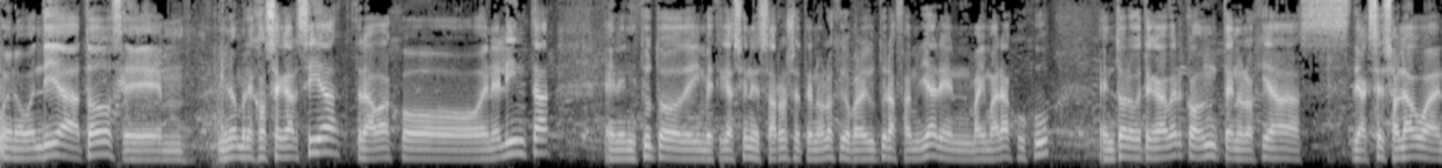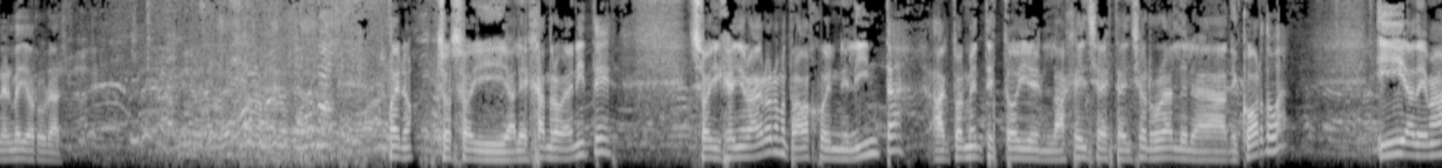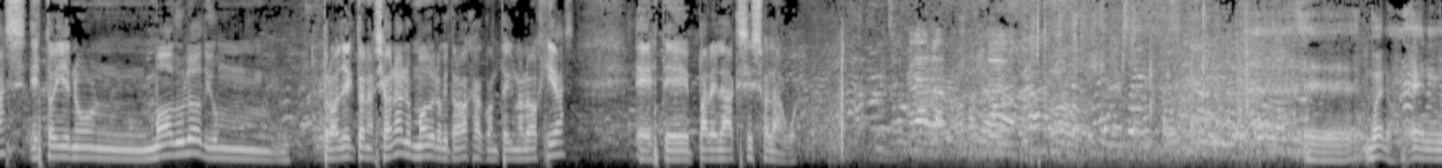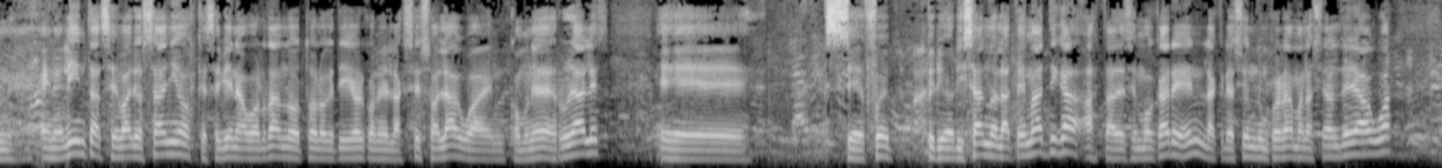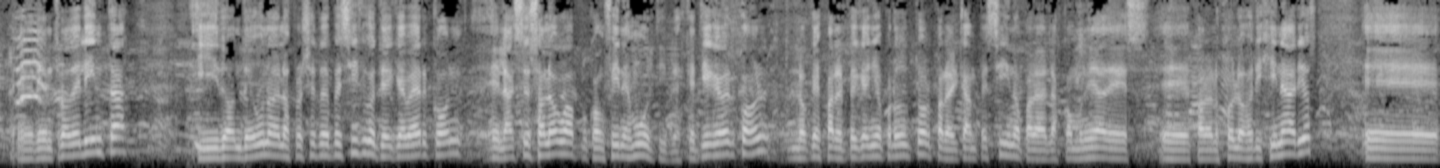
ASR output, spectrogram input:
Bueno, buen día a todos. Eh, mi nombre es José García, trabajo en el INTA, en el Instituto de Investigación y Desarrollo Tecnológico para la Agricultura Familiar en Maimará, Jujú, en todo lo que tenga que ver con tecnologías de acceso al agua en el medio rural. Bueno, yo soy Alejandro Benítez, soy ingeniero agrónomo, trabajo en el INTA, actualmente estoy en la Agencia de Extensión Rural de, la, de Córdoba y además estoy en un módulo de un proyecto nacional, un módulo que trabaja con tecnologías este, para el acceso al agua. Eh, bueno, en, el INTA hace varios años que se viene abordando todo lo que tiene que ver con el acceso al agua en comunidades rurales. Eh, se fue priorizando la temática hasta desembocar en la creación de un programa nacional de agua dentro del INTA y donde uno de los proyectos específicos tiene que ver con el acceso al agua con fines múltiples, que tiene que ver con lo que es para el pequeño productor, para el campesino, para las comunidades, eh, para los pueblos originarios, eh,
